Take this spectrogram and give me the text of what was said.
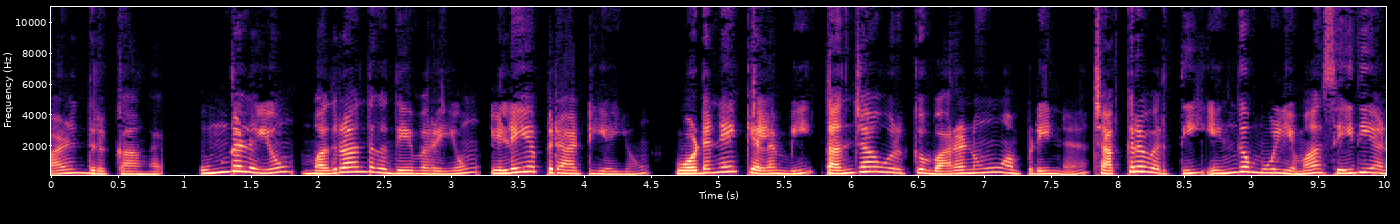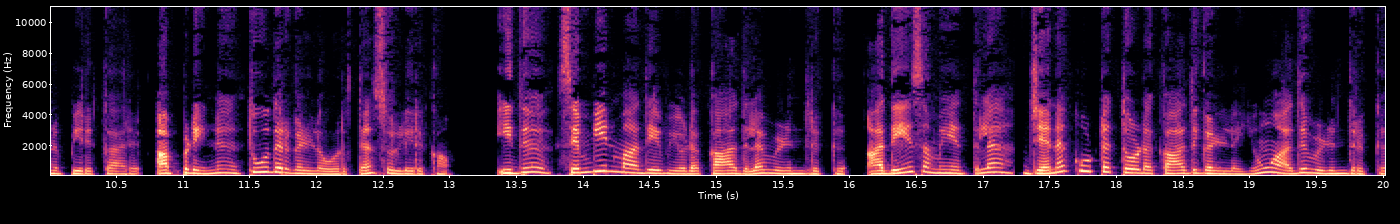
ஆழ்ந்திருக்காங்க. உங்களையும் மதுராந்தக தேவரையும் இளைய பிராட்டியையும் உடனே கிளம்பி தஞ்சாவூருக்கு வரணும் அப்படின்னு சக்கரவர்த்தி எங்க மூலியமா செய்தி அனுப்பியிருக்காரு அப்படின்னு தூதர்கள்ல ஒருத்தன் சொல்லிருக்கான் இது செம்பியன் மாதேவியோட காதுல விழுந்திருக்கு. அதே சமயத்துல ஜனக்கூட்டத்தோட காதுகள்லயும் அது விழுந்திருக்கு.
